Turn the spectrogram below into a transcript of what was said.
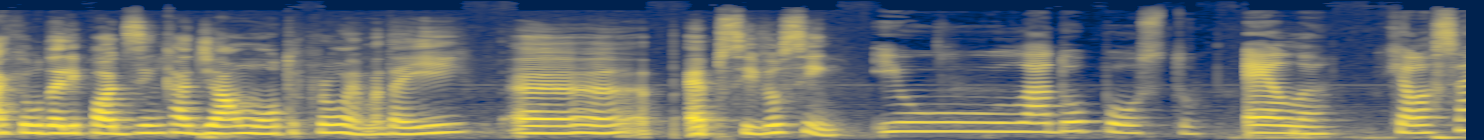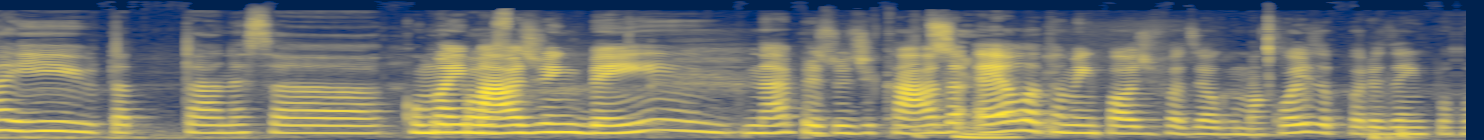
aquilo dali pode desencadear um outro problema. Daí uh, é possível sim. E o lado oposto, ela, que ela saiu, tá, tá nessa. Com uma proposta. imagem bem né, prejudicada, sim. ela também pode fazer alguma coisa, por exemplo,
